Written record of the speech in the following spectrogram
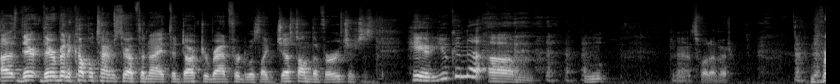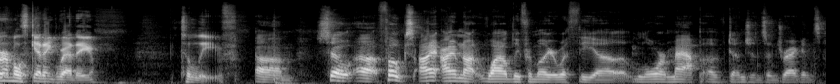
Uh, there, there have been a couple times throughout the night that Dr. Radford was like just on the verge of just, hey, are you gonna, um, l-" that's whatever. Verml's getting ready to leave. Um, so, uh, folks, I, I'm not wildly familiar with the uh, lore map of Dungeons and Dragons.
